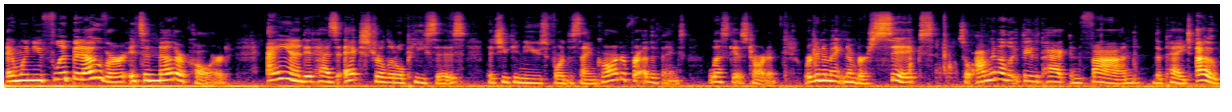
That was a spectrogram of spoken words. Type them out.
And when you flip it over, it's another card. And it has extra little pieces that you can use for the same card or for other things. Let's get started. We're gonna make number six. So I'm gonna look through the pack and find the page. Oh,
